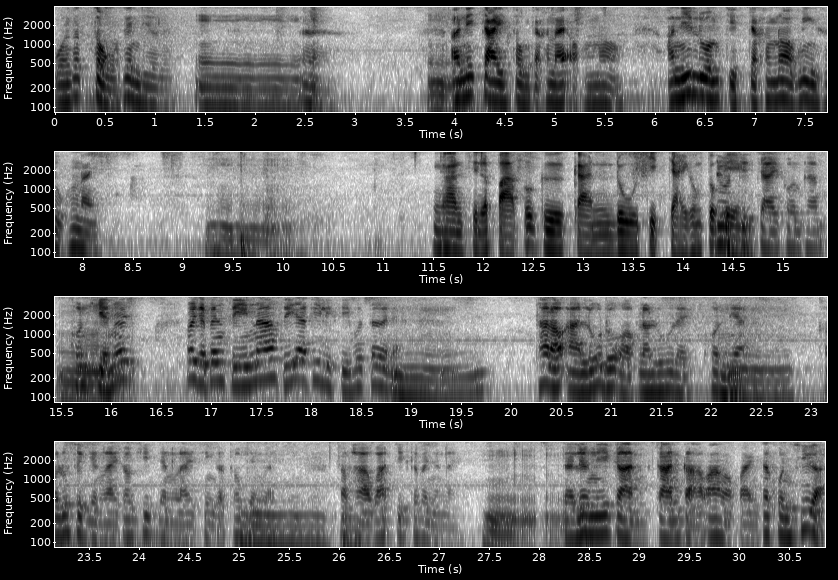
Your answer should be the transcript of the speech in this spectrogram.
วนก็ส่งเส้นเดียวเลยอืมเออมอันนี้ใจส่งจากข้างในออกข้างนอก อันนี้รวมจิตจากข้างนอกวิ่งสู่ข้างในอืมงานศิลปะก็คือการดูจิตใจของตัวดูเอง จิตใจคนครับอืมคนเขียนไม่ ว่าจะเป็นสีน้ำสีอะคริลิกสีวอเตอร์เนี่ยอืมถ้าเราอ่านรู้ดูออกเรารู้เลย คนเนี้ยอืมเขารู้สึกอย่างไรเขาคิดอย่างไร สิ่งกระทบอย่างไร สภาวะจิตก็เป็นอย่างไรอืมแต่เรื่องนี้การการกล่าวอ้างออกไป ถ้าคนเชื่อ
